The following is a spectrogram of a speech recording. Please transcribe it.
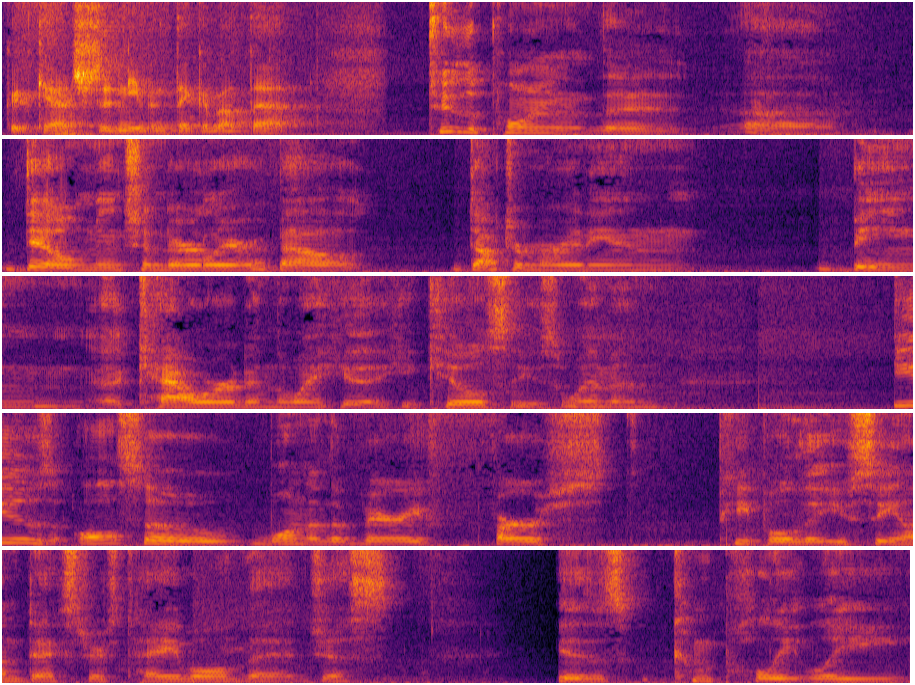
good catch. Didn't even think about that. to the point that uh, Dale mentioned earlier about Dr. Meridian being a coward in the way he, he kills these women, he is also one of the very first people that you see on Dexter's table that just is completely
